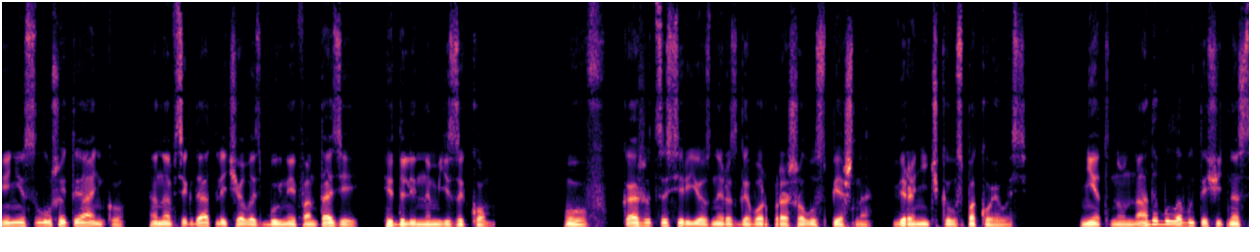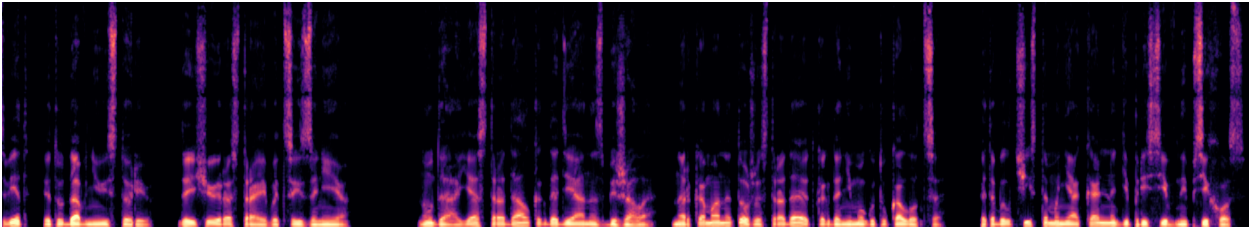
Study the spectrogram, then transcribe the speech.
И не слушай ты Аньку, она всегда отличалась буйной фантазией и длинным языком. Уф, кажется, серьезный разговор прошел успешно. Вероничка успокоилась. Нет, ну надо было вытащить на свет эту давнюю историю, да еще и расстраиваться из-за нее. Ну да, я страдал, когда Диана сбежала. Наркоманы тоже страдают, когда не могут уколоться. Это был чисто маниакально-депрессивный психоз.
